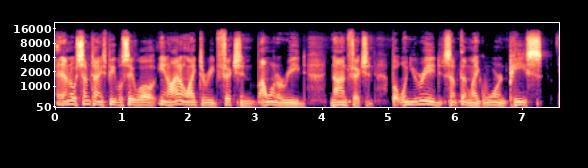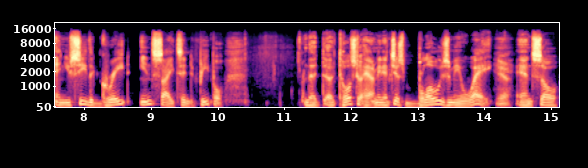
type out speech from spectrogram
and I know sometimes people say, well, you know, I don't like to read fiction. I want to read nonfiction. But when you read something like War and Peace and you see the great insights into people that uh, Tolstoy had, I mean, it just blows me away. Yeah. And so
